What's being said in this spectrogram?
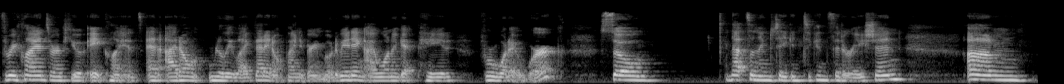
three clients or if you have eight clients. And I don't really like that. I don't find it very motivating. I want to get paid for what I work. So that's something to take into consideration. Um,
